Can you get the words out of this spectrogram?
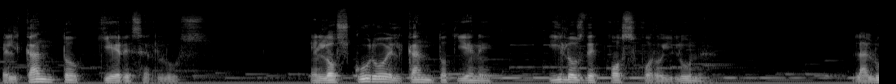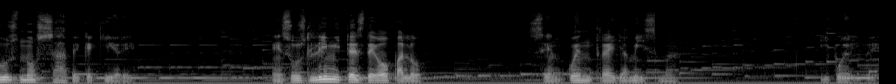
El canto quiere ser luz. En lo oscuro el canto tiene hilos de fósforo y luna. La luz no sabe qué quiere. En sus límites de ópalo se encuentra ella misma y vuelve.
